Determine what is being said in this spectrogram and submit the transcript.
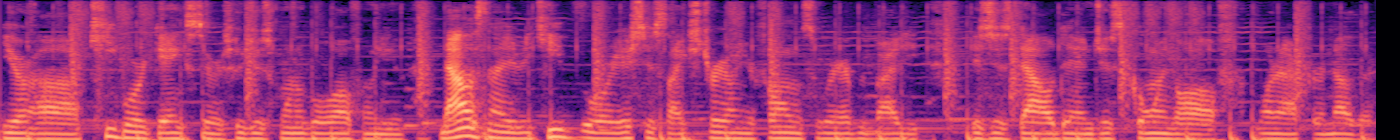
your uh, keyboard gangsters who just want to go off on you. Now it's not even keyboard; it's just like straight on your phones, where everybody is just dialed in, just going off one after another.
